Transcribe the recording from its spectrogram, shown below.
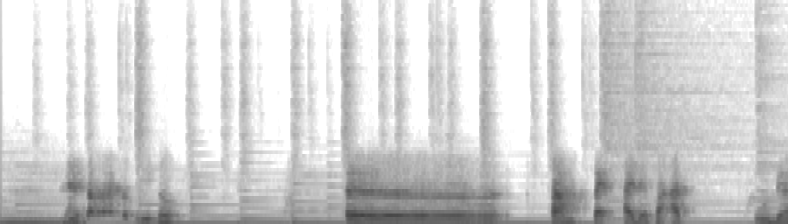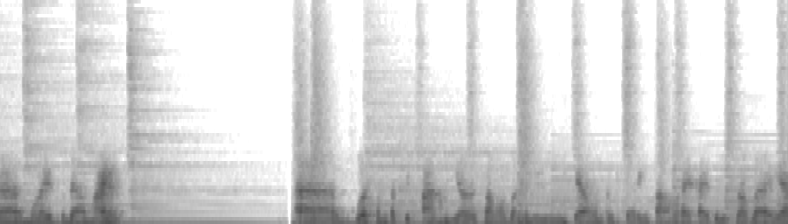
hmm. dan tahunan lebih itu eh, sampai ada saat udah mulai berdamai uh, eh, gue sempet dipanggil sama Bank Indonesia untuk sharing sama mereka itu di Surabaya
